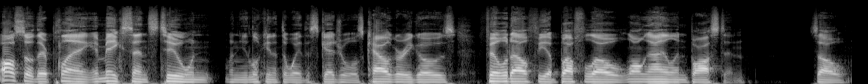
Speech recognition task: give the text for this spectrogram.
Also, they're playing. It makes sense too when when you're looking at the way the schedule is. Calgary goes Philadelphia, Buffalo, Long Island, Boston. So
